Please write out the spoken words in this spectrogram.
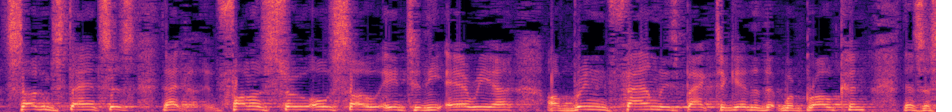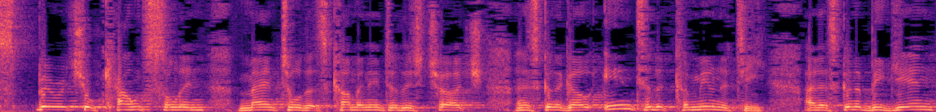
circumstances that follows through also into the area of bringing families back together that were broken. There's a spiritual counseling mantle that's coming into this church and it's going to go into the community and it's going to begin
